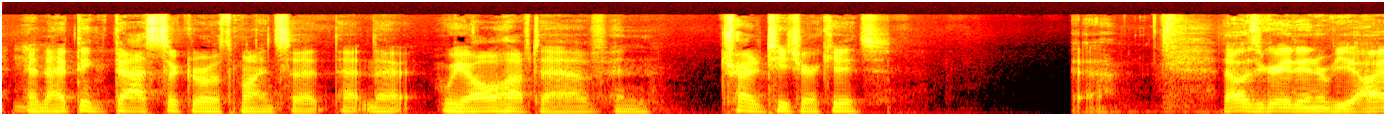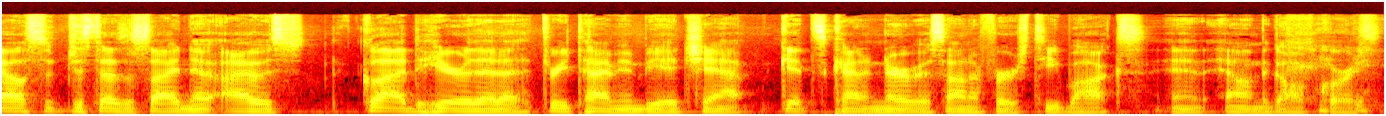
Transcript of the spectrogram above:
Mm-hmm. And I think that's the growth mindset that, that we all have to have and try to teach our kids. Yeah. That was a great interview. I also, just as a side note, I was glad to hear that a three time NBA champ gets kind of nervous on a first tee box and on the golf course.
